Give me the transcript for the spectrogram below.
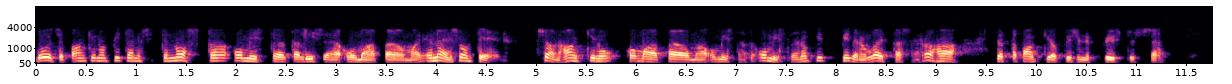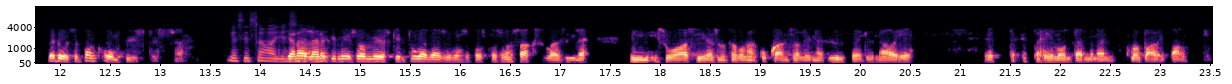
Deutsche Bankin on pitänyt sitten nostaa omistajalta lisää omaa pääomaa, ja näin se on tehnyt. Se on hankkinut omaa pääomaa omistajalta. Omistajan on pitänyt laittaa sen rahaa, jotta pankki on pysynyt pystyssä, ja Deutsche Bank on pystyssä. Ja, se saa ja, ja näillä näkymin se on myöskin tulevaisuudessa, koska se on saksalaisille niin iso asia, se on tavallaan kuin kansallinen ylpeyden aihe, että, että heillä on tämmöinen globaali pankki.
